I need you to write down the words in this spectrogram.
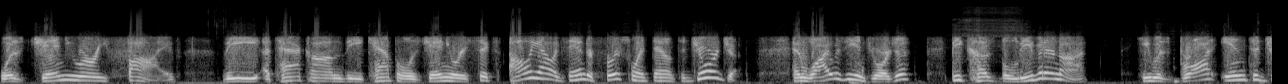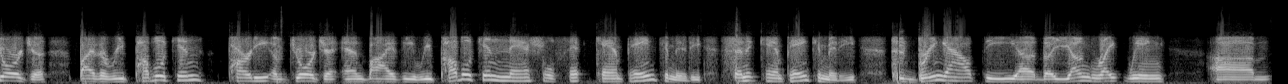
was January five." The attack on the Capitol is January 6th. Ali Alexander first went down to Georgia. And why was he in Georgia? Because, believe it or not, he was brought into Georgia by the Republican Party of Georgia and by the Republican National Campaign Committee, Senate Campaign Committee, to bring out the uh, the young right wing um,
